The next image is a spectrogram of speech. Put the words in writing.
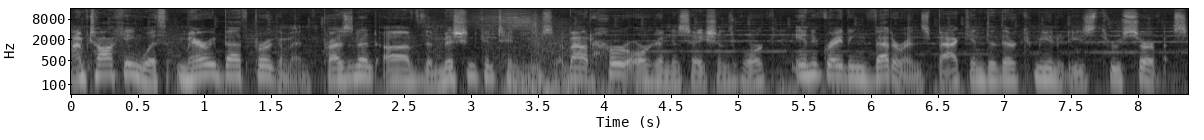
I'm talking with Mary Beth Brueggemann, president of The Mission Continues, about her organization's work integrating veterans back into their communities through service,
